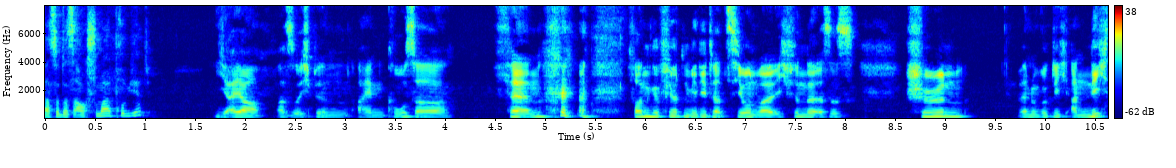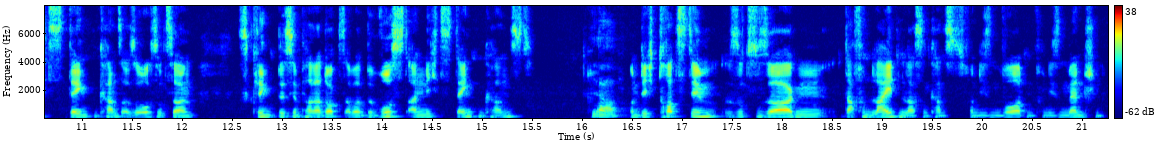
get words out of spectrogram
Hast du das auch schon mal probiert? Ja, ja, also ich bin ein großer Fan von geführten Meditationen, weil ich finde, es ist schön, wenn du wirklich an nichts denken kannst, also auch sozusagen, es klingt ein bisschen paradox, aber bewusst an nichts denken kannst Ja. Und dich trotzdem sozusagen davon leiten lassen kannst, von diesen Worten, von diesen Menschen.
